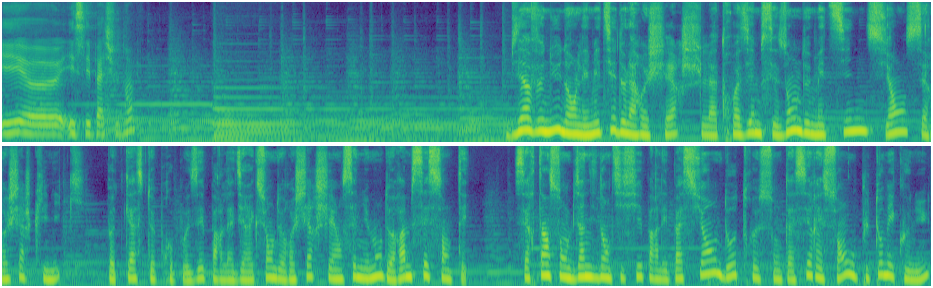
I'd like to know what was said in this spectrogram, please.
Et, euh, et c'est passionnant. Bienvenue dans Les métiers de la recherche, la troisième saison de médecine, sciences et recherche clinique podcast proposé par la direction de recherche et enseignement de Ramsey Santé. Certains sont bien identifiés par les patients, d'autres sont assez récents ou plutôt méconnus.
